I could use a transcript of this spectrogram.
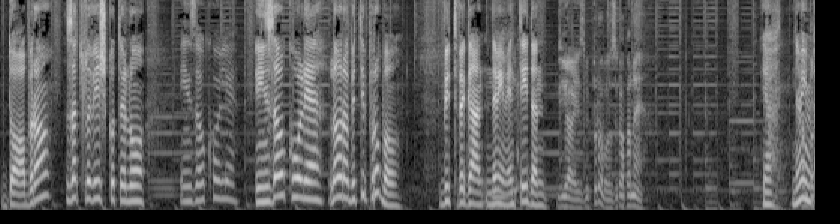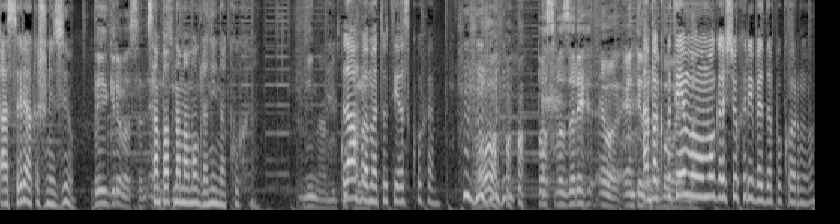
dobro za človeško telo In za okolje. in za okolje. Laura, bi ti probal biti vegan, ne vem, en teden. Ja, jaz bi probal, zakaj pa ne? Ja, ne vem, a se gre, kakšen izziv. Da jih greva se. Sam pa nama mogla ni na kuha. Nina bi kuhala. Lahko ima tudi jaz kuham. O, pa sva zareh, evo, en teden. Ampak bo potem bomo mogli še hribe, da pokormo.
